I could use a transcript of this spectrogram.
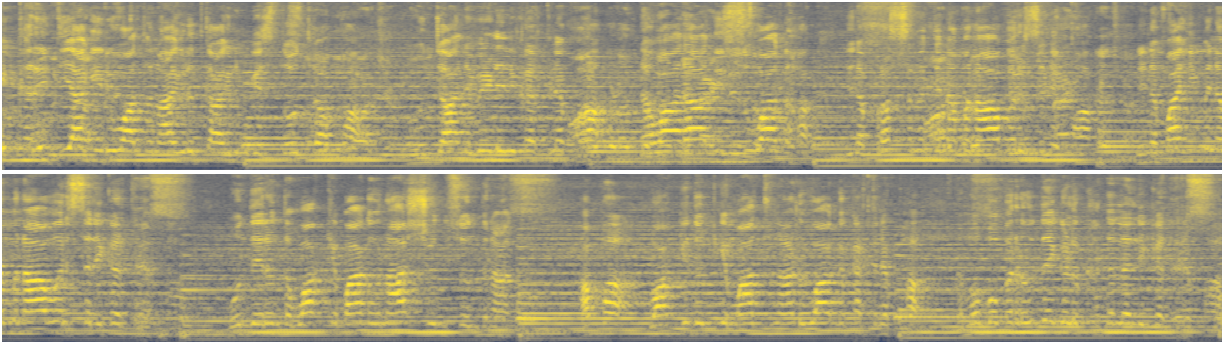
ಏಕ ರೀತಿಯಾಗಿ ಆತನಾಗಿರೋದಕ್ಕಾಗಿ ನಿಮಗೆ ಸ್ತೋತ್ರಪ್ಪ ಮುಂಜಾನೆ ವೇಳೆಯಲ್ಲಿ ಕರ್ತನೆಪ್ಪ ನವಾರಾಧಿಸುವಾಗ ನಿನ್ನ ಪ್ರಸನ್ನತೆ ನಮ್ಮನ್ನು ಆವರಿಸಲಿಪ್ಪ ನಿನ್ನ ಮಹಿಮೆ ನಮ್ಮನ್ನು ಆವರಿಸಲಿ ಕರ್ತನೆ ಮುಂದೆ ಇರುವಂತ ವಾಕ್ಯ ಭಾಗವನ್ನು ಆಶೀರ್ವದಿಸುವಂತ ನಾನು. ಅಪ್ಪ ವಾಕ್ಯದೊಟ್ಟಿಗೆ ಮಾತನಾಡುವಾಗ ಕರ್ತನೆಪ್ಪ ನಮ್ಮೊಬ್ಬೊಬ್ಬರ ಹೃದಯಗಳು ಕದಲಲ್ಲಿ ಕರ್ತನೆಪ್ಪ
